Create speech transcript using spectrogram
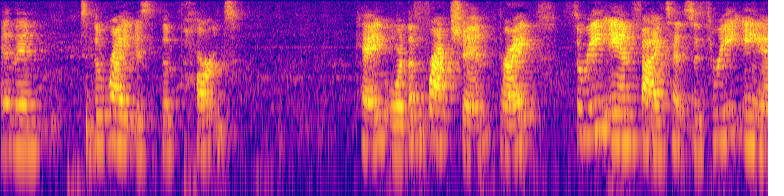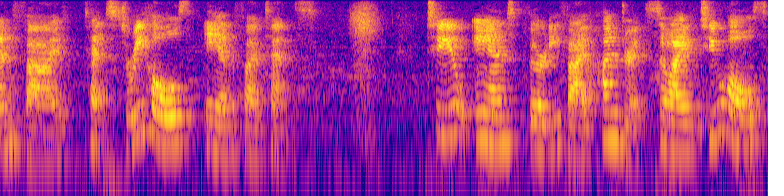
And then to the right is the part, okay, or the fraction, right? 3 and 5 tenths, so 3 and 5 tenths. 3 wholes and 5 tenths. 2 and 35 hundredths. So I have 2 wholes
